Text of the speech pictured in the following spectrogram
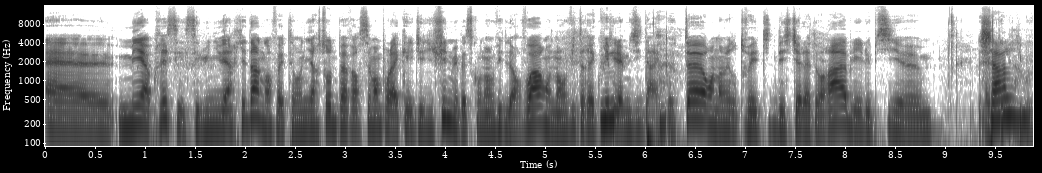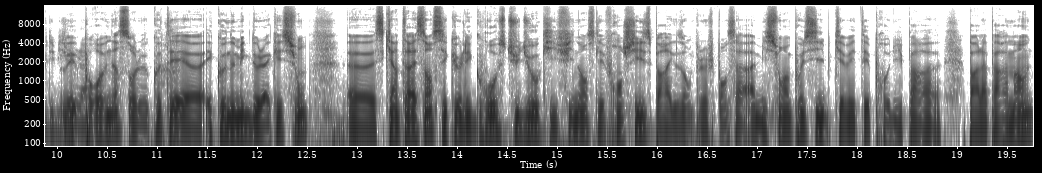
Euh, mais après, c'est l'univers qui est dingue en fait. Et on n'y retourne pas forcément pour la qualité du film, mais parce qu'on a envie de le revoir, on a envie de réécouter Mais- la musique d'Harry Potter, on a envie de retrouver les petites bestioles adorables et le petit. euh, Charles taupe qui bouffe des bijoux, Mais là. pour revenir sur le côté euh, économique de la question, euh, ce qui est intéressant, c'est que les gros studios qui financent les franchises, par exemple, je pense à, à Mission Impossible qui avait été produit par, euh, par la Paramount,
